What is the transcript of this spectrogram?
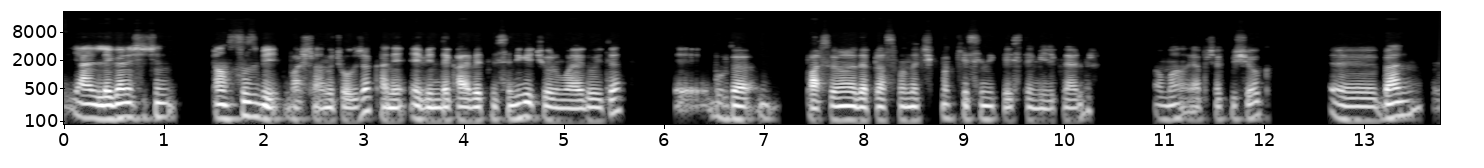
yani Leganes için şanssız bir başlangıç olacak. Hani evinde kaybetmesini geçiyorum Valladolid'e. E, burada Barcelona deplasmanına çıkmak kesinlikle istemeyeceklerdir. Ama yapacak bir şey yok. E, ben e,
